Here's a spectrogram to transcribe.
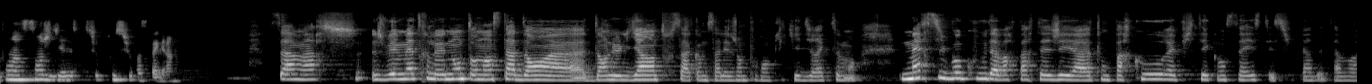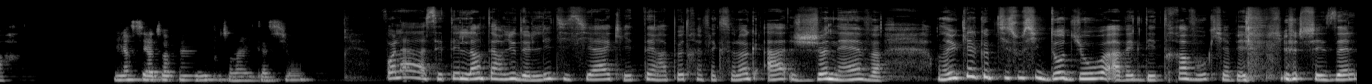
pour l'instant, je dirais surtout sur Instagram. Ça marche. Je vais mettre le nom de ton Insta dans, euh, dans le lien, tout ça, comme ça les gens pourront cliquer directement. Merci beaucoup d'avoir partagé euh, ton parcours et puis tes conseils. C'était super de t'avoir. Merci à toi, Fanny, pour ton invitation. Voilà, c'était l'interview de Laetitia, qui est thérapeute réflexologue à Genève. On a eu quelques petits soucis d'audio avec des travaux qui avaient lieu chez elle,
